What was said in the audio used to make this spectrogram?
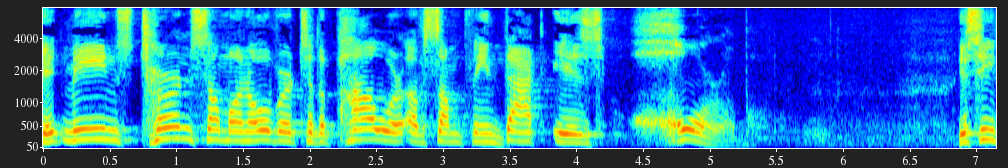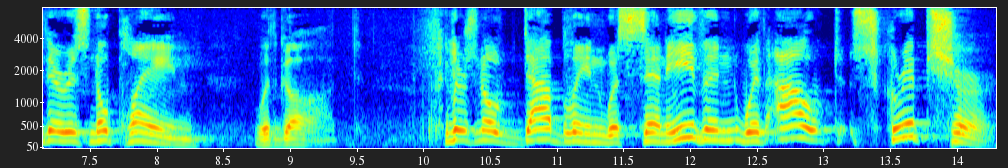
It means turn someone over to the power of something that is horrible. You see, there is no playing with God. There's no dabbling with sin, even without Scripture.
